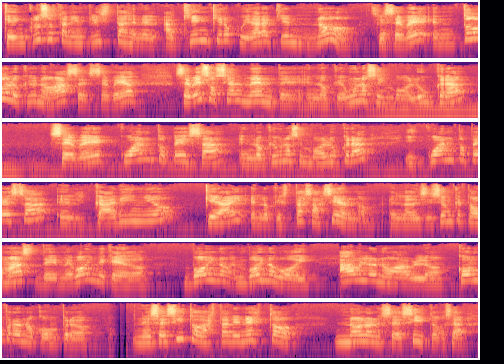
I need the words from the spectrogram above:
que incluso están implícitas en el a quién quiero cuidar, a quién no, que se ve en todo lo que uno hace, se ve, se ve socialmente, en lo que uno se involucra, se ve cuánto pesa en lo que uno se involucra y cuánto pesa el cariño que hay en lo que estás haciendo, en la decisión que tomas de me voy, me quedo, voy, no, voy, no voy, hablo, no hablo, compro, no compro, necesito gastar en esto, no lo necesito. O sea,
